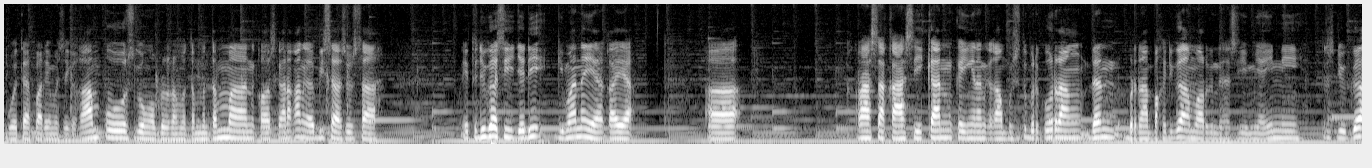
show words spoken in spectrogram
gue tiap hari masih ke kampus gue ngobrol sama teman-teman. Kalau sekarang kan nggak bisa susah. Itu juga sih. Jadi gimana ya kayak uh, rasa kasihkan keinginan ke kampus itu berkurang dan berdampak juga sama organisasi IMIA ini. Terus juga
